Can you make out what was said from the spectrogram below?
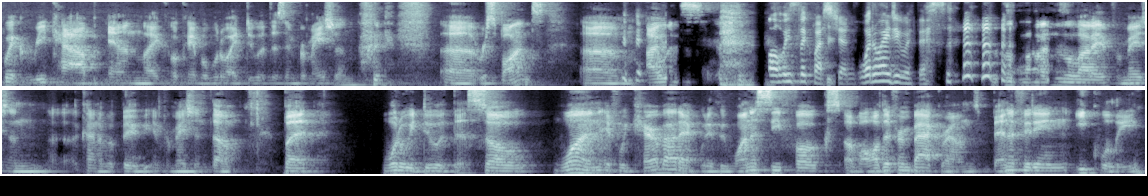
quick recap and like, okay, but what do I do with this information uh, response? Um, I would always the question: What do I do with this? there's, a lot, there's, a lot, of information, uh, kind of a big information dump. But what do we do with this? So, one, if we care about equity, if we want to see folks of all different backgrounds benefiting equally,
